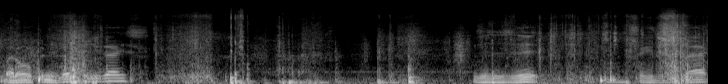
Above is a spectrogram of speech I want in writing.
About to open it up for you guys. This is it. Show you the back.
